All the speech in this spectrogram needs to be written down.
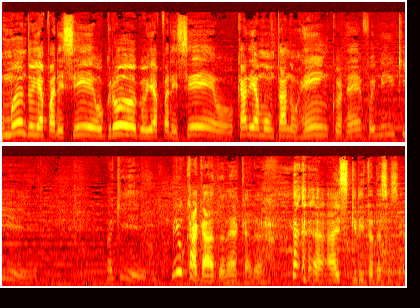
o Mando ia aparecer, o Grogo ia aparecer, o cara ia montar no Rancor, né? Foi meio que. Meio que. meio cagada, né, cara? a escrita dessa série.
